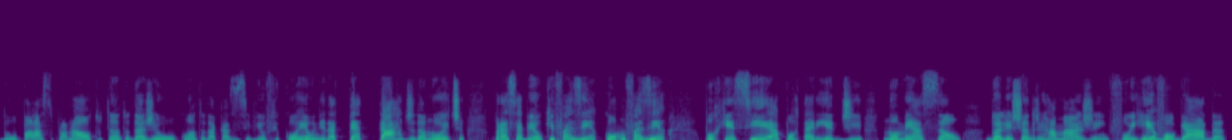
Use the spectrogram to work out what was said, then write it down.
do Palácio Planalto, tanto da AGU quanto da Casa Civil, ficou reunida até tarde da noite para saber o que fazer, como fazer porque se a portaria de nomeação do Alexandre Ramagem foi revogada,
